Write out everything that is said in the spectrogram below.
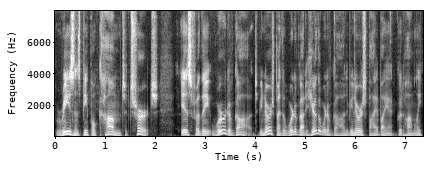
reasons people come to church is for the Word of God, to be nourished by the Word of God, to hear the Word of God, to be nourished by by a good homily,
